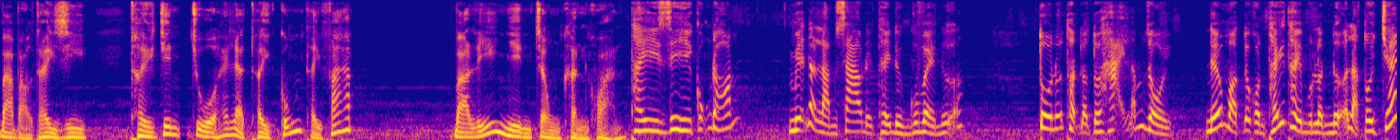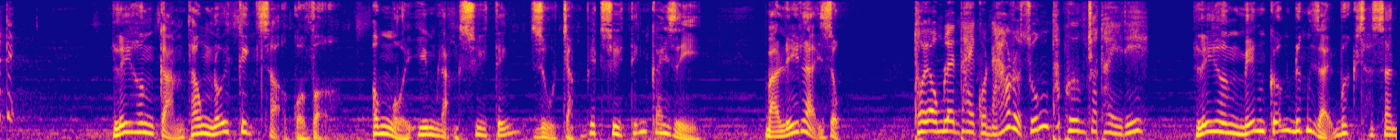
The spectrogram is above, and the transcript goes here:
Bà bảo thầy gì? Thầy trên chùa hay là thầy cúng thầy Pháp? Bà Lý nhìn chồng khẩn khoản Thầy gì cũng đón Miễn là làm sao để thầy đừng có về nữa. Tôi nói thật là tôi hại lắm rồi. Nếu mà tôi còn thấy thầy một lần nữa là tôi chết ấy. Lý Hưng cảm thông nỗi kinh sợ của vợ. Ông ngồi im lặng suy tính Dù chẳng biết suy tính cái gì. Bà Lý lại dục Thôi ông lên thay quần áo rồi xuống thắp hương cho thầy đi. Lý Hưng miễn cưỡng đứng dậy bước ra sân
